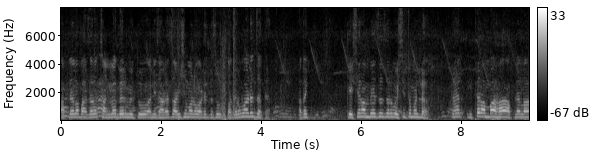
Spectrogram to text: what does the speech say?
आपल्याला बाजारात चांगला दर मिळतो आणि झाडाचं आयुष्यमान वाढेल तसं उत्पादन वाढत जातं. आता केशर आंब्याचं जर वैशिष्ट्य म्हटलं तर इतर आंबा हा आपल्याला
